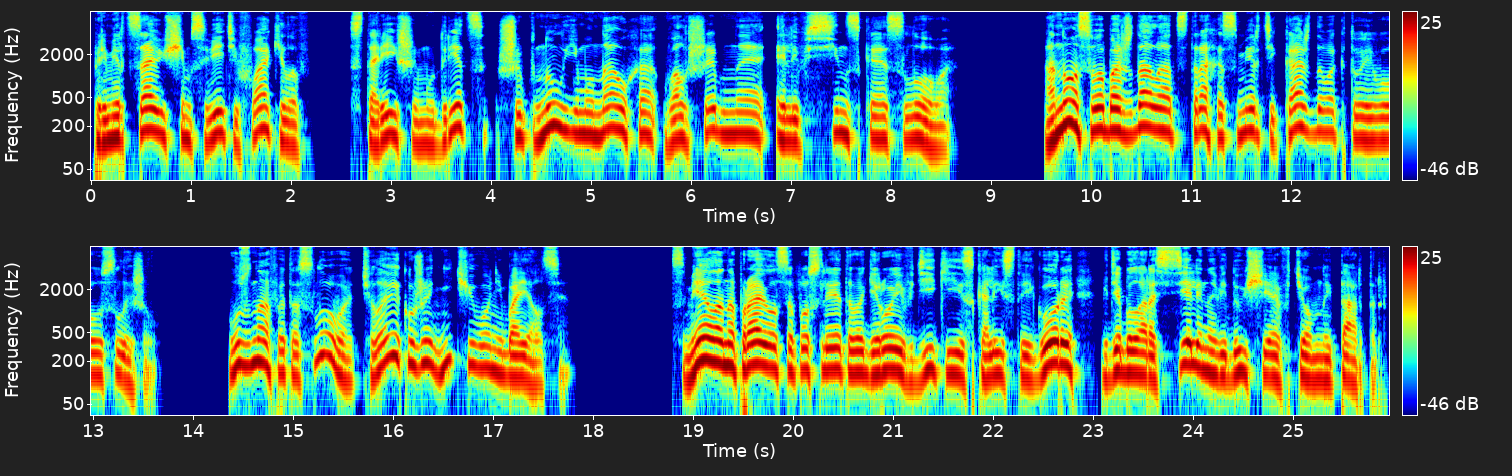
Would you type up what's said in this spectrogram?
при мерцающем свете факелов, старейший мудрец шепнул ему на ухо волшебное элевсинское слово. Оно освобождало от страха смерти каждого, кто его услышал. Узнав это слово, человек уже ничего не боялся. Смело направился после этого герой в дикие скалистые горы, где была расселена ведущая в темный тартар.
